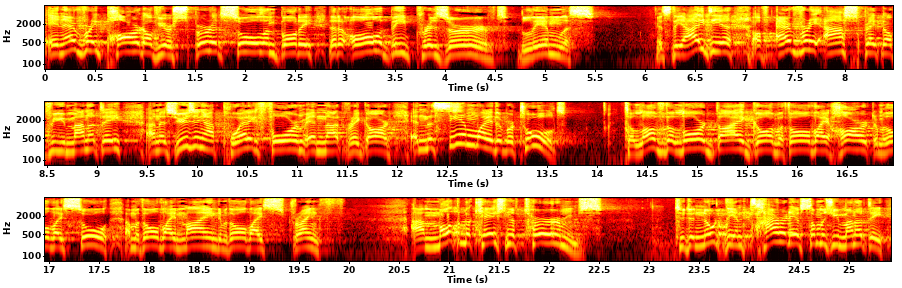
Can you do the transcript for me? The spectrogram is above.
in every part of your spirit, soul, and body, that it all be preserved, blameless. It's the idea of every aspect of humanity, and it's using a poetic form in that regard. In the same way that we're told to love the Lord thy God with all thy heart, and with all thy soul, and with all thy mind, and with all thy strength. A multiplication of terms to denote the entirety of someone's humanity.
